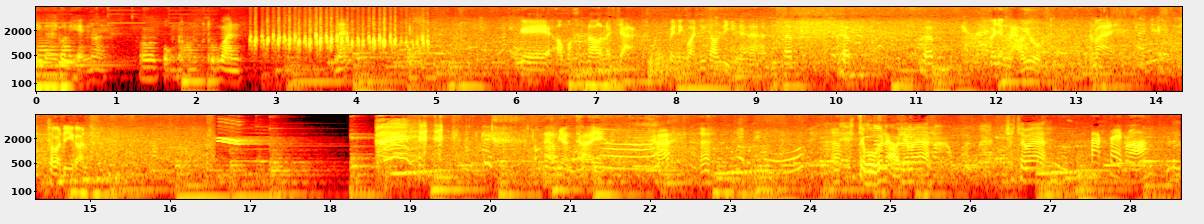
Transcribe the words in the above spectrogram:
นี่ก็ให้คนเห็นหน่อยว่าะมันปลุกน้องทุกวันนะ เคเอามาข้างนอกแล้วจ้ะเป็นอีกวันที่เกาหลีนะฮะเพิ่มเพิ่มเพิ่มก็ยังหนาวอยู่มันหมายสวัสดีก่อน น้ำอย่างไทยฮะอะอะจมูกก็หนาวใช่ไหมใช่ไหมปากแตกเหรอ หรื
